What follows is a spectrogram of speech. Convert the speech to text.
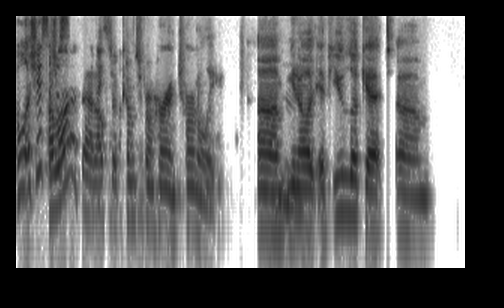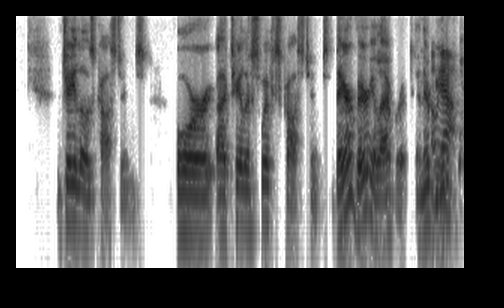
Well, she has a such a, lot of that also comes from her internally. Um, Mhm. You know, if you look at um, J Lo's costumes or uh, Taylor Swift's costumes, they're very elaborate and they're Oh, yeah. beautiful.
